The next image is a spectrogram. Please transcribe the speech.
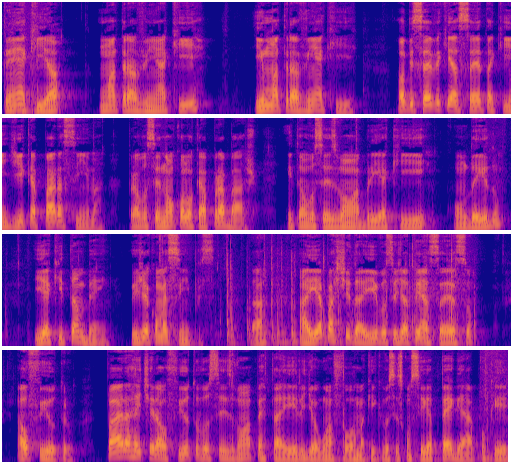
tem aqui, ó, uma travinha aqui e uma travinha aqui. Observe que a seta aqui indica para cima, para você não colocar para baixo. Então vocês vão abrir aqui com o dedo e aqui também. Veja como é simples, tá? Aí a partir daí você já tem acesso ao filtro. Para retirar o filtro, vocês vão apertar ele de alguma forma aqui que vocês consigam pegar, porque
